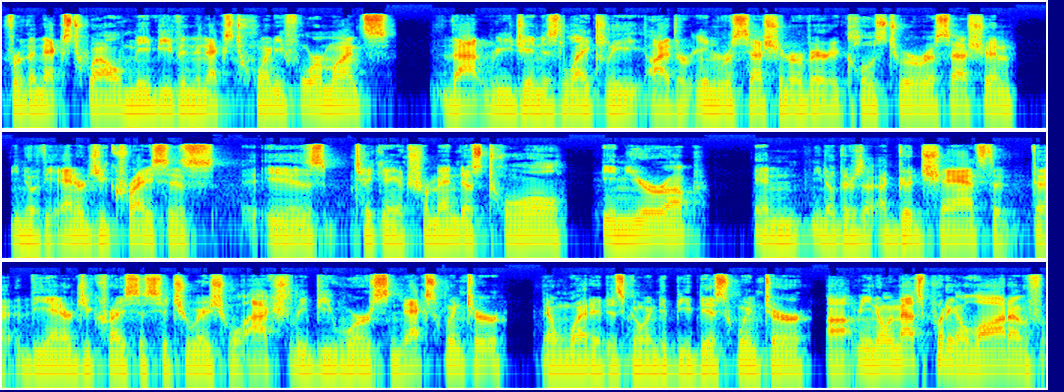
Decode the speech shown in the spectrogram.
for the next 12, maybe even the next 24 months. That region is likely either in recession or very close to a recession. You know, the energy crisis is taking a tremendous toll in Europe. And, you know, there's a good chance that the, the energy crisis situation will actually be worse next winter than what it is going to be this winter. Uh, you know, and that's putting a lot of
